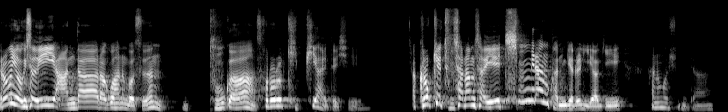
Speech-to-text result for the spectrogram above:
여러분 여기서 이 안다라고 하는 것은 부가 서로를 깊이 알듯이 그렇게 두 사람 사이에 친밀한 관계를 이야기하는 것입니다.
